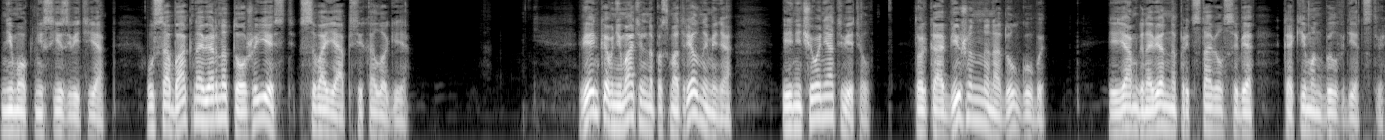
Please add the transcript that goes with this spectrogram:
Не мог не съязвить я у собак, наверное, тоже есть своя психология. Венька внимательно посмотрел на меня и ничего не ответил, только обиженно надул губы. И я мгновенно представил себе, каким он был в детстве.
